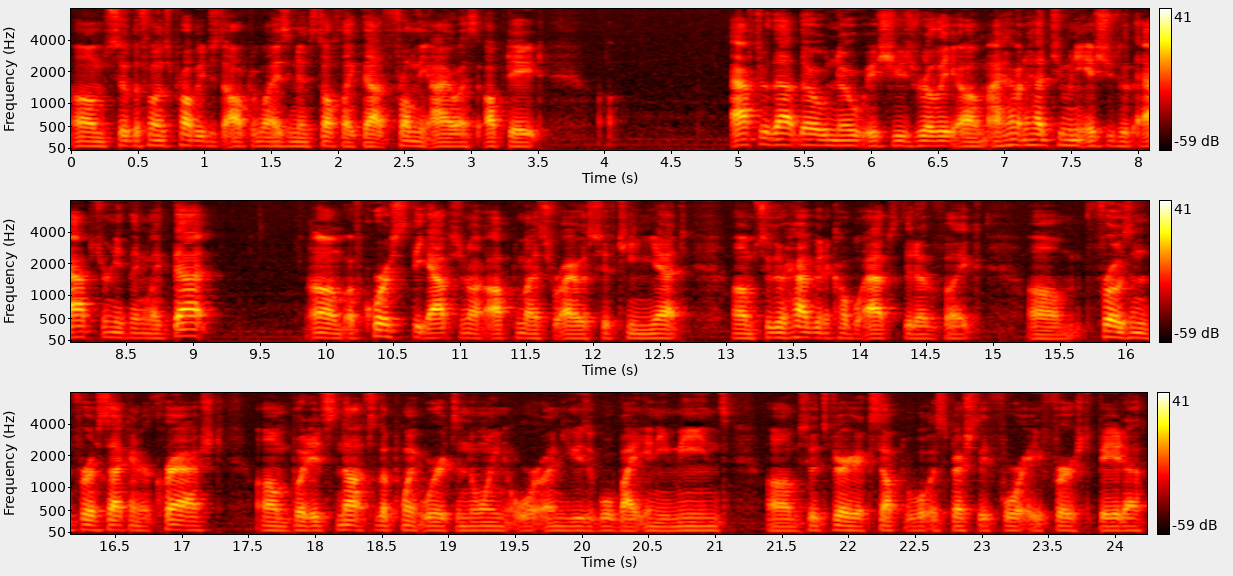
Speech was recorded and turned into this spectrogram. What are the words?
Um, so the phone's probably just optimizing and stuff like that from the iOS update. After that though, no issues really. Um, I haven't had too many issues with apps or anything like that. Um, of course, the apps are not optimized for iOS 15 yet. Um, so there have been a couple apps that have like um, frozen for a second or crashed. Um, but it's not to the point where it's annoying or unusable by any means. So it's very acceptable, especially for a first beta.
